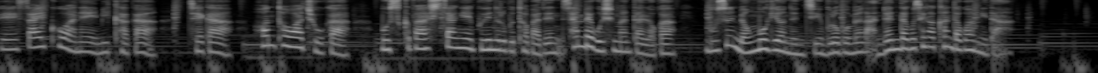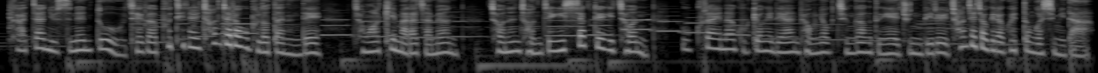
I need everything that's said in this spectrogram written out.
그의 사이코 아내 미카가 제가 헌터와 조가 모스크바 시장의 부인으로부터 받은 350만 달러가 무슨 명목이었는지 물어보면 안 된다고 생각한다고 합니다. 가짜 뉴스는 또 제가 푸틴을 천재라고 불렀다는데 정확히 말하자면 저는 전쟁이 시작되기 전 우크라이나 국경에 대한 병력 증강 등의 준비를 천재적이라고 했던 것입니다.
